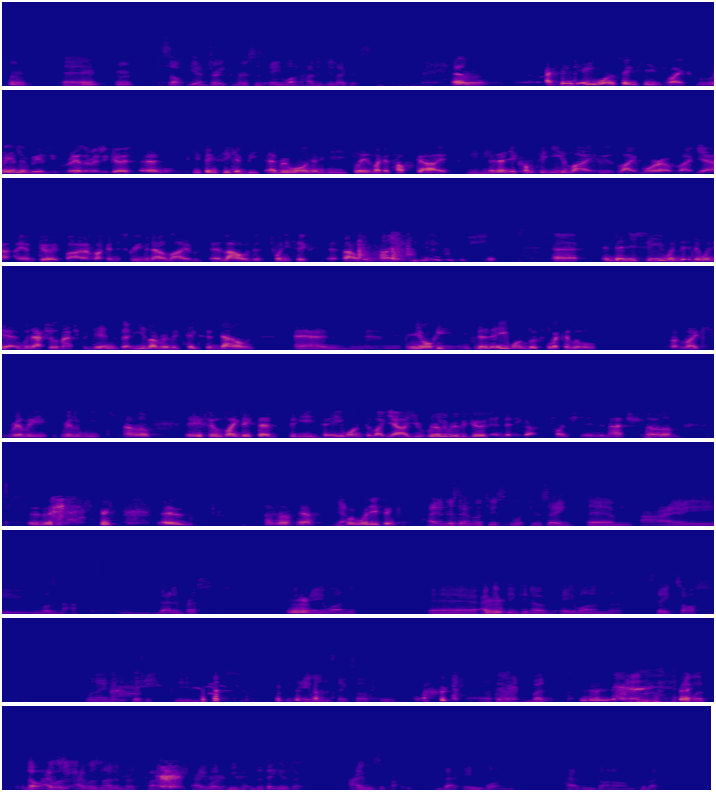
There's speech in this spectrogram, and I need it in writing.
Mm. Uh, so yeah, Drake versus A1. How did you like this? Um, I think A1 thinks he's like really, really, really, really good, and he thinks he can beat everyone, and he plays like a tough guy. Mm-hmm. And then you come to Eli, who's like more of like, yeah, I am good, but I'm not going to scream it out live, uh, loud 26,000 times. uh, and then you see when the, when the when the actual match begins that Eli really takes him down, and you know he then A1 looks like a little like really, really weak. I don't know. It feels like they said to E to A1 to like, yeah, you're really, really good, and then he got punched in the match. I don't know. it was, I don't know. Yeah. Yeah. What, what, do you think? I understand what you what you're saying. Um, I was not that impressed with mm-hmm. A1. Uh, I mm-hmm. keep thinking of A1 steak sauce when I hear because it's the A1 steak sauce is a thing. But anyway, I was no, I was I was not impressed by it. I what he the thing is that I'm surprised that A1 hasn't gone on to like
